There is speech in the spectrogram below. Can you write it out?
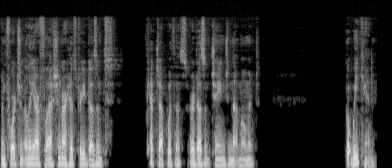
Unfortunately, our flesh and our history doesn't catch up with us or doesn't change in that moment. But we can.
